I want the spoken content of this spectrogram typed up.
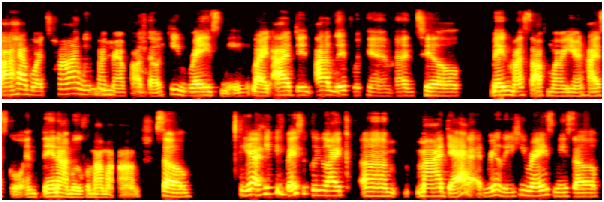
So I had more time with my mm-hmm. grandpa, though. He raised me. Like I did, I lived with him until maybe my sophomore year in high school, and then I moved with my mom. So yeah, he's basically like um, my dad, really. He raised me. So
